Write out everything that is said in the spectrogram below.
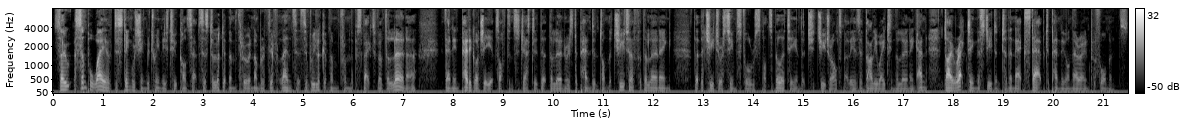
So, a simple way of distinguishing between these two concepts is to look at them through a number of different lenses. If we look at them from the perspective of the learner, then in pedagogy it's often suggested that the learner is dependent on the tutor for the learning, that the tutor assumes full responsibility, and that the tutor ultimately is evaluating the learning and directing the student to the next step depending on their own performance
